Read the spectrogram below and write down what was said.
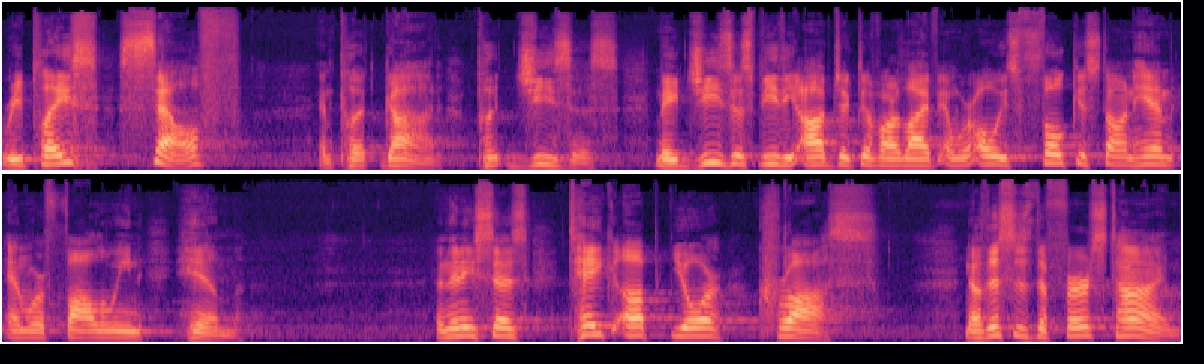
replace self and put God, put Jesus. May Jesus be the object of our life, and we're always focused on him and we're following him. And then he says, take up your cross. Now, this is the first time.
